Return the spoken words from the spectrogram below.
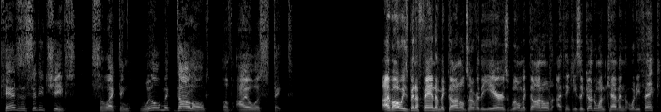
Kansas City Chiefs, selecting Will McDonald of Iowa State. I've always been a fan of McDonald's over the years. Will McDonald, I think he's a good one, Kevin. What do you think?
